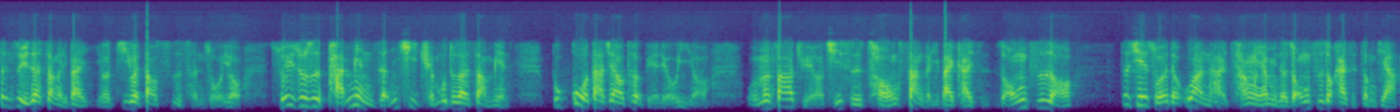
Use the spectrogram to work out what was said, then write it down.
甚至于在上个礼拜有机会到四成左右。所以说是盘面人气全部都在上面。不过大家要特别留意哦，我们发觉哦，其实从上个礼拜开始融资哦，这些所谓的万海、长隆、阳明的融资都开始增加。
